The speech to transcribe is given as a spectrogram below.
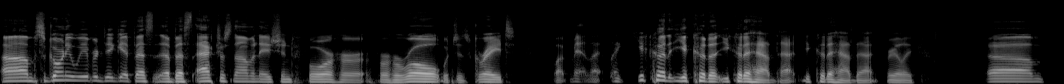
Um, Sigourney Weaver did get best uh, best actress nomination for her for her role, which is great. But man, like, like you could you could have you could have had that. You could have had that really. Um,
